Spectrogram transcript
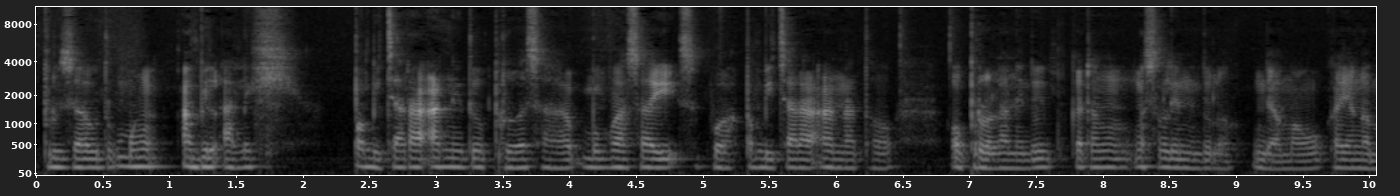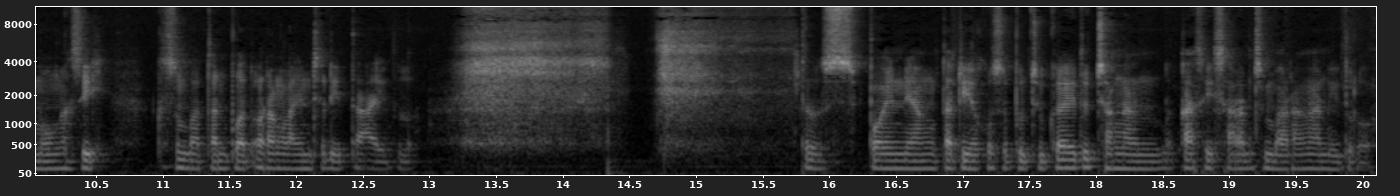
berusaha untuk mengambil alih pembicaraan itu berusaha menguasai sebuah pembicaraan atau obrolan itu kadang ngeselin itu loh. Nggak mau kayak nggak mau ngasih kesempatan buat orang lain cerita itu loh. Terus poin yang tadi aku sebut juga itu jangan kasih saran sembarangan itu loh.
